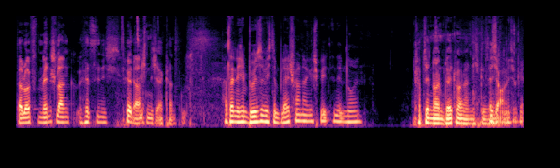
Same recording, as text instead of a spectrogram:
da läuft ein Mensch lang, hättest du nicht. Hätte ja. ich nicht erkannt. Gut. Hat er nicht einen Bösewicht im Blade Runner gespielt, in dem neuen? Ich habe den neuen Blade Runner nicht gesehen. Ich auch nicht, okay.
